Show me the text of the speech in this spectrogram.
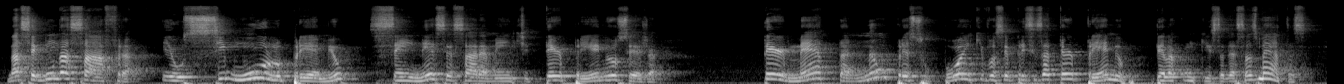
Na segunda safra, eu simulo prêmio sem necessariamente ter prêmio, ou seja, ter meta não pressupõe que você precisa ter prêmio pela conquista dessas metas.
